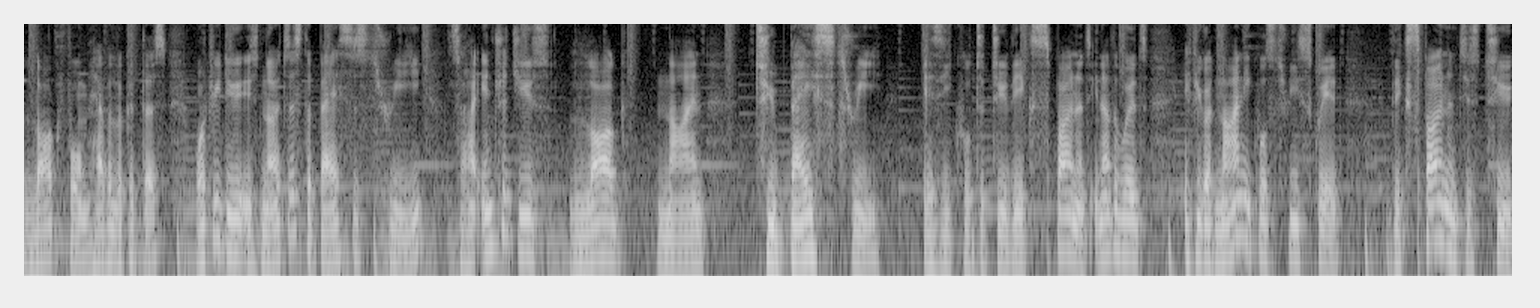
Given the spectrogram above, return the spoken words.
log form, have a look at this. What we do is notice the base is 3, so I introduce log 9 to base 3 is equal to 2, the exponent. In other words, if you've got 9 equals 3 squared, the exponent is 2.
